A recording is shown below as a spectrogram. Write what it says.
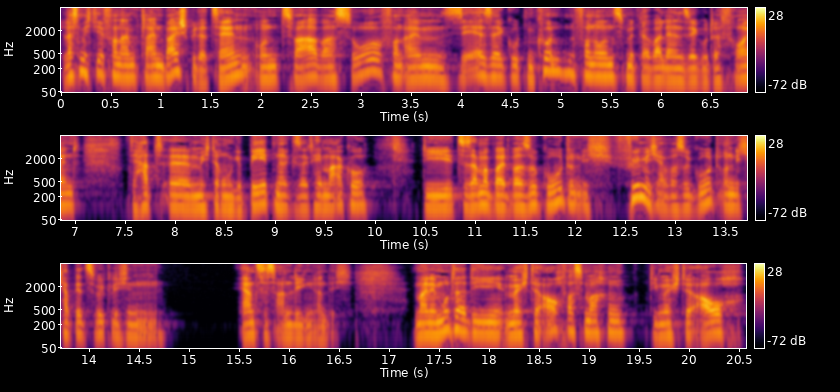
Lass mich dir von einem kleinen Beispiel erzählen. Und zwar war es so von einem sehr, sehr guten Kunden von uns, mittlerweile ein sehr guter Freund. Der hat äh, mich darum gebeten, hat gesagt, hey Marco, die Zusammenarbeit war so gut und ich fühle mich einfach so gut und ich habe jetzt wirklich ein ernstes Anliegen an dich. Meine Mutter, die möchte auch was machen, die möchte auch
